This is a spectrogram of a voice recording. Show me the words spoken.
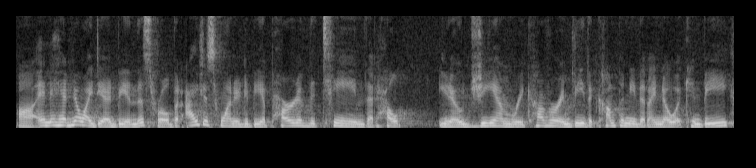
uh, and I had no idea I'd be in this role, but I just wanted to be a part of the team that helped you know GM recover and be the company that I know it can be.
